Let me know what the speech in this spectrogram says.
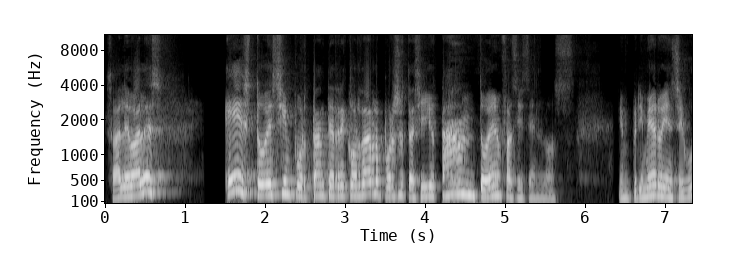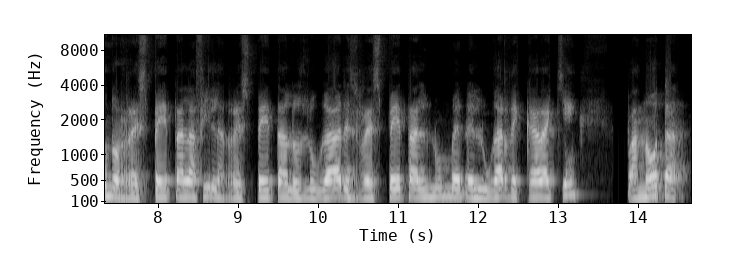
¿Sale, vales? Esto es importante recordarlo, por eso te hacía yo tanto énfasis en los, en primero y en segundo, respeta la fila, respeta los lugares, respeta el número, el lugar de cada quien. Anota,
